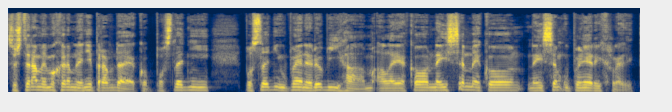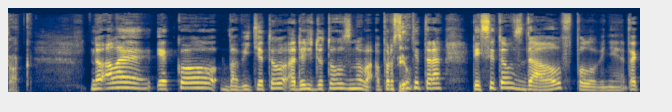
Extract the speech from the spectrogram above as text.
Což teda mimochodem není pravda, jako poslední, poslední úplně nedobíhám, ale jako nejsem, jako nejsem úplně rychlej, tak. No ale jako baví tě to a jdeš do toho znova. A prosím Jo. tě teda, když jsi to vzdal v polovině, tak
